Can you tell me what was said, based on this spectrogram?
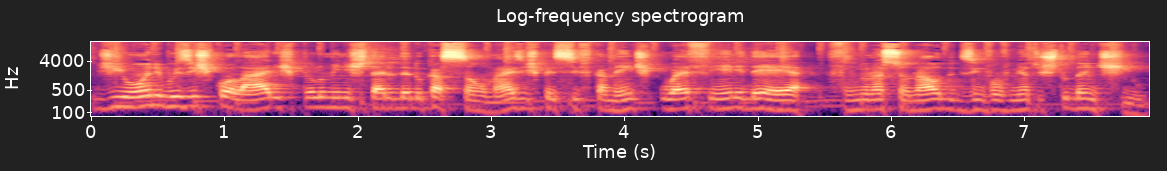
de ônibus escolares pelo Ministério da Educação, mais especificamente o FNDE, Fundo Nacional do Desenvolvimento Estudantil.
